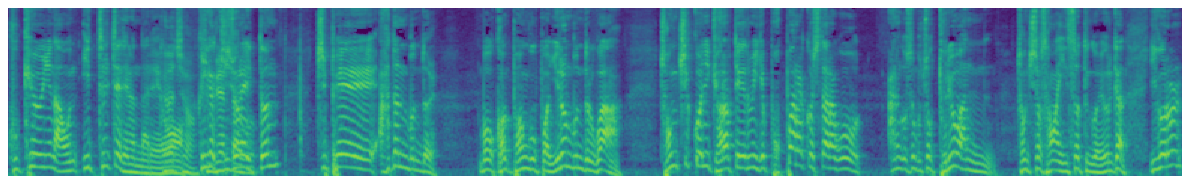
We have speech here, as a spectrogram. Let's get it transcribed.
국회의원이 나온 이틀째 되는 날이에요. 그렇죠. 그러니까 준비했다고. 기존에 있던 집회 하던 분들 뭐 건- 번국번 이런 분들과 정치권이 결합되게 되면 이게 폭발할 것이다라고 하는 것을 무척 두려워한 정치적 상황이 있었던 거예요. 그러니까 이거를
